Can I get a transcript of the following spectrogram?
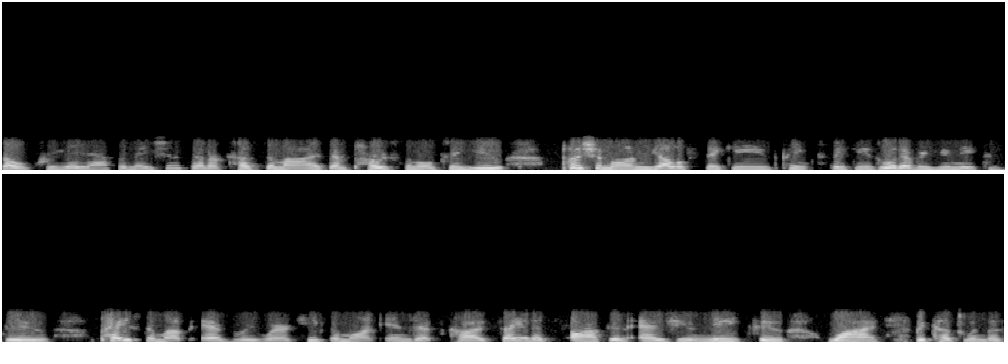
So create affirmations that are customized and personal to you. Push them on yellow stickies, pink stickies, whatever you need to do. Paste them up everywhere. Keep them on index cards. Say it as often as you need to. Why? Because when the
